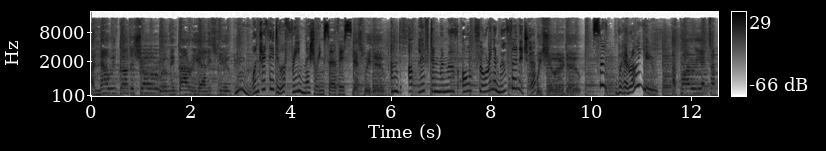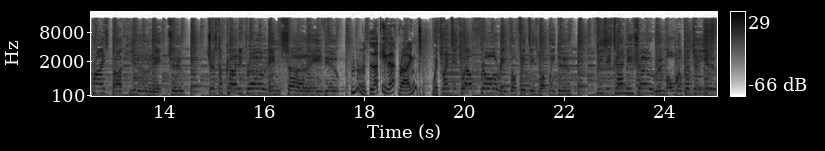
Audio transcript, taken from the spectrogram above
And now we've got a showroom in Barry and it's new. Hmm, wonder if they do a free measuring service. Yes, we do. And uplift and remove old flooring and move furniture? We sure do. So, where are you? At Barry Enterprise Park Unit 2. Just off Cardiff Road in Surley View. Hmm, lucky that rhymed. With 2012 flooring, for fittings what we do. Visit our new showroom or we'll come to you.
